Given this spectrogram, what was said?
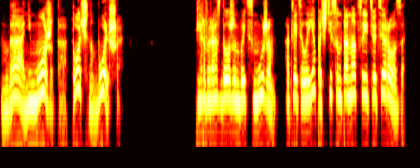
«Да, не может, а точно больше». «Первый раз должен быть с мужем», — ответила я почти с интонацией тети Розы.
